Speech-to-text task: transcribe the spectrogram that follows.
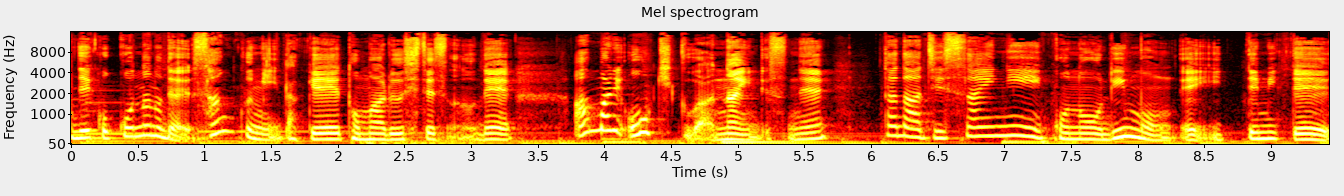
でここなので3組だけ泊まる施設なのであんまり大きくはないんですね。ただ実際にこのリモンへ行ってみて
